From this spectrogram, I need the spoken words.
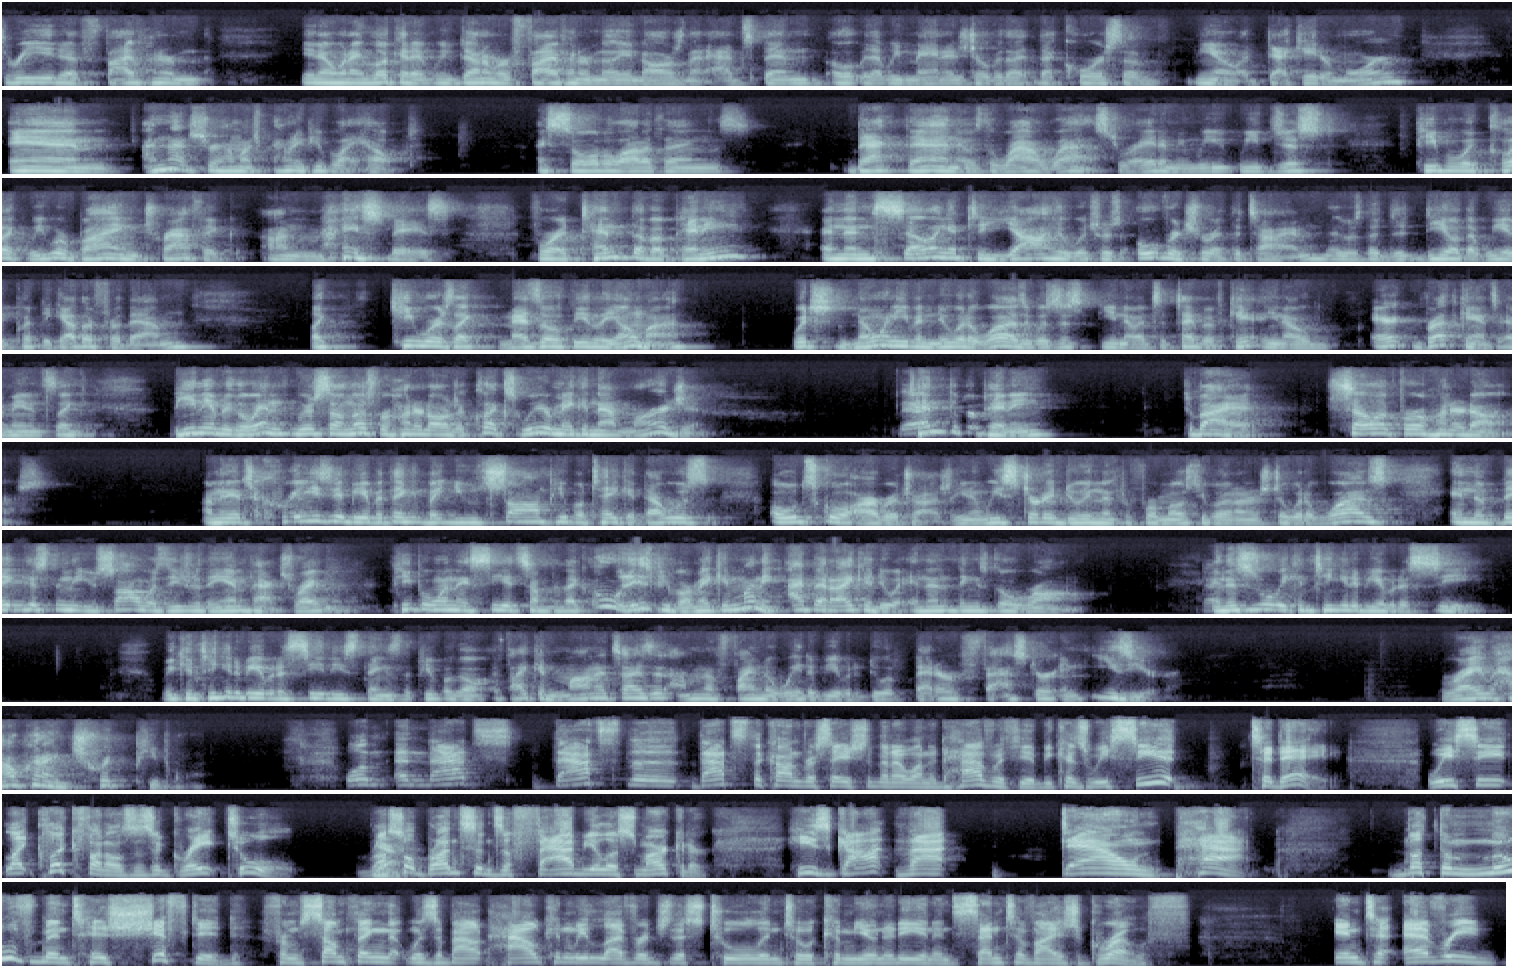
three to 500 you know, when I look at it, we've done over $500 million in that ad spend that we managed over that, that course of, you know, a decade or more. And I'm not sure how much, how many people I helped. I sold a lot of things. Back then it was the Wild West, right? I mean, we, we just, people would click. We were buying traffic on MySpace for a tenth of a penny and then selling it to Yahoo, which was Overture at the time. It was the d- deal that we had put together for them. Like keywords like mesothelioma, which no one even knew what it was. It was just, you know, it's a type of, can- you know, air, breath cancer. I mean, it's like being able to go in, we are selling those for $100 a click. So we were making that margin. Yeah. Tenth of a penny to buy it, sell it for a hundred dollars. I mean, it's crazy to be able to think, but you saw people take it. That was old school arbitrage. You know, we started doing this before most people had understood what it was. And the biggest thing that you saw was these were the impacts, right? People, when they see it, something like, oh, these people are making money. I bet I can do it. And then things go wrong. And this is what we continue to be able to see. We continue to be able to see these things that people go, if I can monetize it, I'm going to find a way to be able to do it better, faster, and easier. Right? How can I trick people? Well, and that's that's the that's the conversation that I wanted to have with you because we see it today. We see like ClickFunnels is a great tool. Russell yeah. Brunson's a fabulous marketer. He's got that down pat. But the movement has shifted from something that was about how can we leverage this tool into a community and incentivize growth into every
